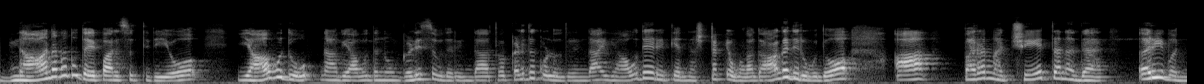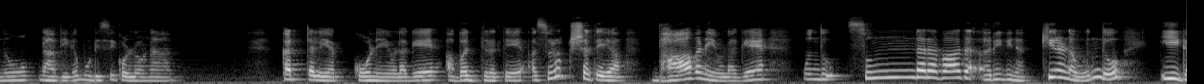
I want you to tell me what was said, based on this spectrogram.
ಜ್ಞಾನವನ್ನು ದಯಪಾಲಿಸುತ್ತಿದೆಯೋ, ಯಾವುದು ನಾವು ಯಾವುದನ್ನು ಗಳಿಸುವುದರಿಂದ ಅಥವಾ ಕಳೆದುಕೊಳ್ಳುವುದರಿಂದ ಯಾವುದೇ ರೀತಿಯ ನಷ್ಟಕ್ಕೆ ಒಳಗಾಗದಿರುವುದೋ, ಆ ಪರಮಚೇತನದ ಅರಿವನ್ನು ನಾವೀಗ ಮೂಡಿಸಿಕೊಳ್ಳೋಣ. ಕತ್ತಲೆಯ ಕೋಣೆಯೊಳಗೆ, ಅಭದ್ರತೆ, ಅಸುರಕ್ಷತೆಯ ಭಾವನೆಯೊಳಗೆ ಒಂದು ಸುಂದರವಾದ ಅರಿವಿನ ಕಿರಣವೊಂದು ಈಗ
